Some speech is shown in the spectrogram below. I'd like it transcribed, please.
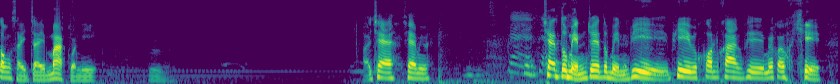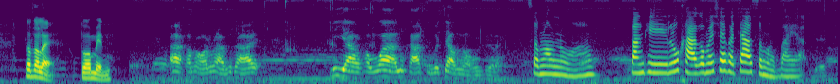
ต้องใส่ใจมากกว่านี้อืมเอาแช่แช่มีไหมใช่แช่ตัวเหม็นแช่ตัวเหม็นพี่พี่ค่อนข้างพี่ไม่ค่อยโอเคก็ตัวแหละ ตัวเหม็น อะคำถามคำถามสุดท้ายนิยามคำว่าลูกค้าคือพระเจ้าของเราคืออะไรสำหรับหนูบางทีลูกค้าก็ไม่ใช่พระเจ้าเสมอไปอะ เดี๋ยวเก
